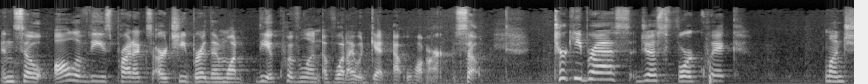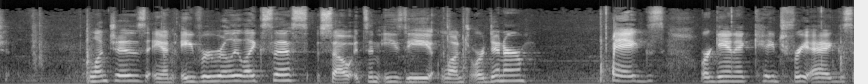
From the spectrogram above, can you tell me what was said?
And so all of these products are cheaper than what the equivalent of what I would get at Walmart. So turkey breasts just for quick lunch lunches and Avery really likes this. So it's an easy lunch or dinner. Eggs, organic cage-free eggs.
